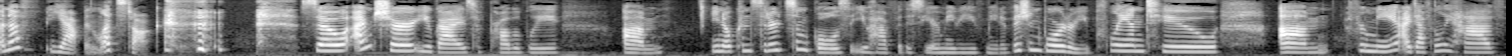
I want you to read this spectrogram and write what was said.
enough yapping, let's talk. so, I'm sure you guys have probably, um, you know, considered some goals that you have for this year. Maybe you've made a vision board or you plan to. Um, for me, I definitely have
